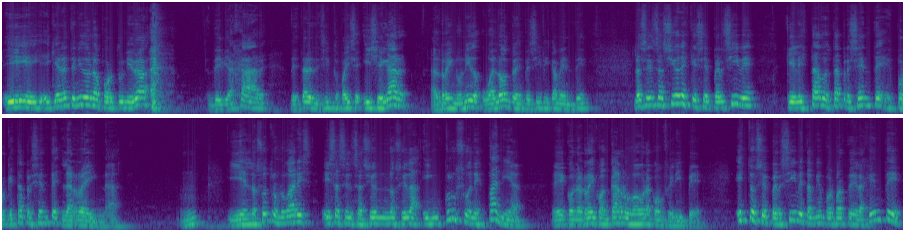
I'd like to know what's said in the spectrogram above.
y, quien ha tenido la oportunidad de viajar, de estar en distintos países y llegar al Reino Unido o a Londres específicamente, la sensación es que se percibe que el Estado está presente porque está presente la reina. Y en los otros lugares esa sensación no se da, incluso en España, eh, con el rey Juan Carlos ahora con Felipe. ¿Esto se percibe también por parte de la gente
